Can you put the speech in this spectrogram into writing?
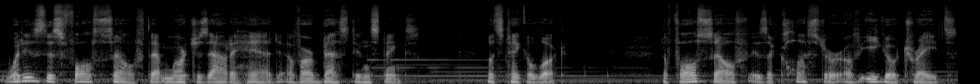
What is this false self that marches out ahead of our best instincts? Let's take a look. The false self is a cluster of ego traits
